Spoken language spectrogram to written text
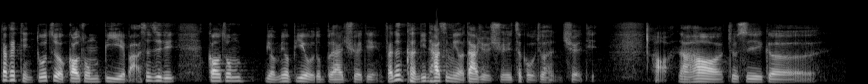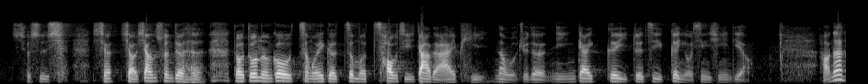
大概顶多只有高中毕业吧，甚至连高中有没有毕业我都不太确定，反正肯定他是没有大学学历，这个我就很确定。好，然后就是一个就是 小小小乡村的人都都能够成为一个这么超级大的 IP，那我觉得你应该可以对自己更有信心一点。好，那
